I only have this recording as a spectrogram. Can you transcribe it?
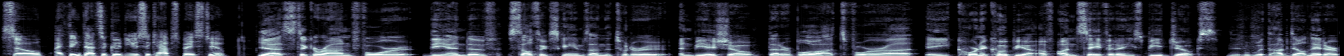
So I think that's a good use of cap space too. Yeah, stick around for the end of Celtics games on the Twitter NBA show that are blowouts for uh, a cornucopia of unsafe at any speed jokes with Abdel Nader.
